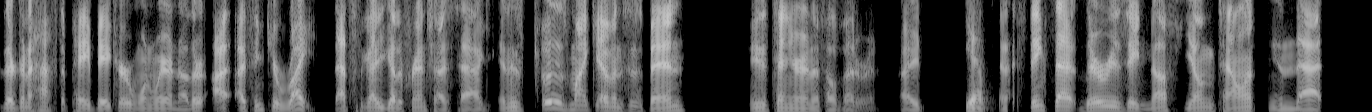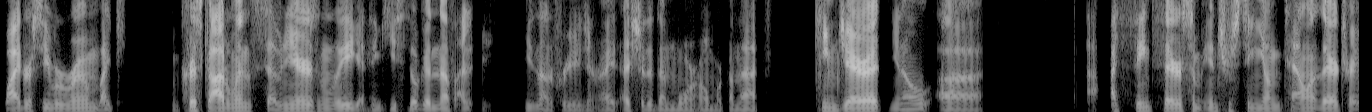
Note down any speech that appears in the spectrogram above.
they're going to have to pay Baker one way or another. I, I think you're right. That's the guy you got a franchise tag, and as good as Mike Evans has been, he's a 10 year NFL veteran, right? Yeah. And I think that there is enough young talent in that wide receiver room. Like Chris Godwin's seven years in the league. I think he's still good enough. I, he's not a free agent, right? I should have done more homework on that. Keem Jarrett, you know, uh, I think there's some interesting young talent there. Trey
